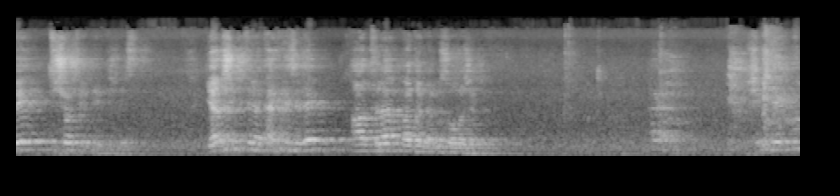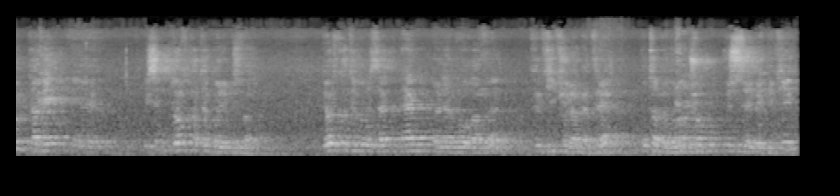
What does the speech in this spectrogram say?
ve tişört hediye edeceğiz. Yarışı bitiren herkese de hatıra madalyamız olacak. Şimdi tabii e, bizim dört kategorimiz var. Dört kategorimizden en önemli olanı 42 kilometre. Bu tabii bunun çok üst seviyedeki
